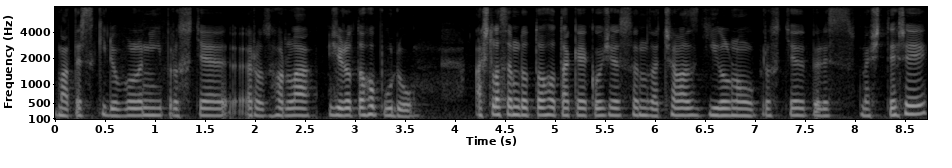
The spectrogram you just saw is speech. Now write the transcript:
mateřské dovolený prostě rozhodla, že do toho půjdu. A šla jsem do toho tak, jako že jsem začala s dílnou, prostě byli jsme čtyři.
